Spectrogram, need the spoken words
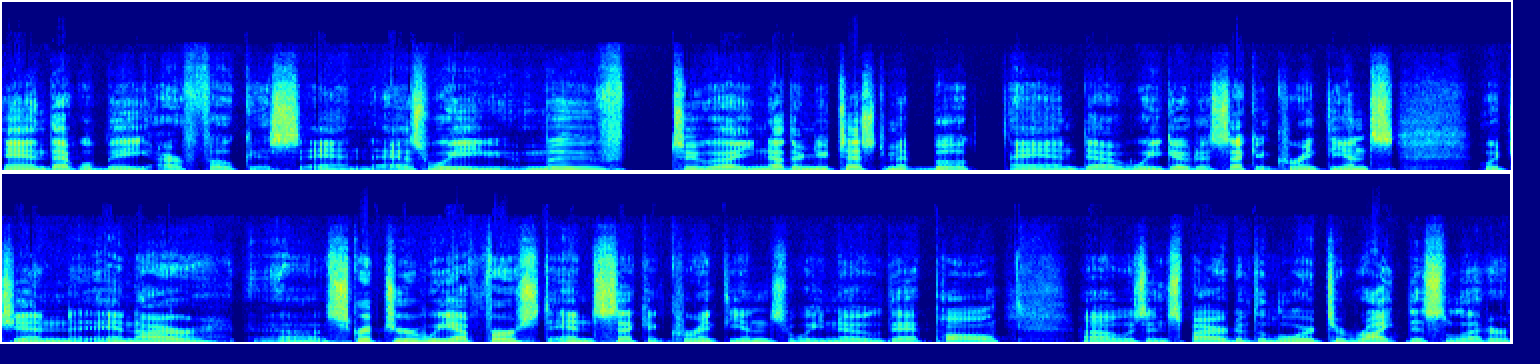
and that will be our focus. And as we move to another New Testament book, and uh, we go to Second Corinthians, which in in our uh, scripture we have First and Second Corinthians. We know that Paul uh, was inspired of the Lord to write this letter,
